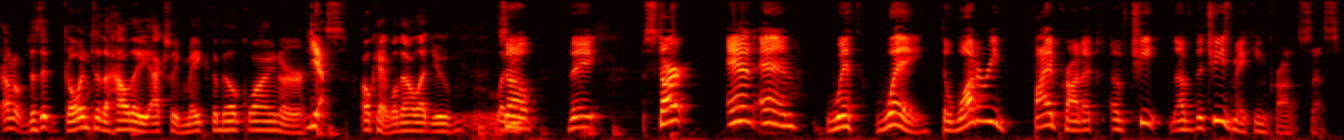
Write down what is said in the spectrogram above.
don't know. Does it go into the how they actually make the milk wine, or Yes. okay? Well, then I'll let you. Let So you- they start and end with whey, the watery byproduct of cheese of the cheese making process.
